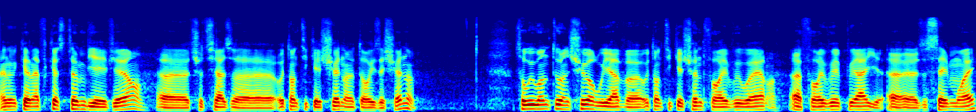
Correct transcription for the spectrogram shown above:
and we can have custom behavior, such as authentication and authorization. So we want to ensure we have authentication for everywhere, for every API the same way,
